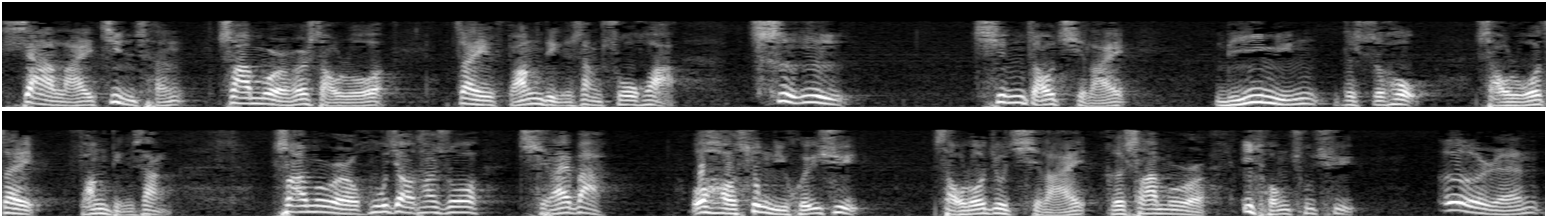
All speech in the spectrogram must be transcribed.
下来进城，沙母尔和扫罗在房顶上说话。次日清早起来，黎明的时候，扫罗在房顶上，沙母尔呼叫他说：“起来吧，我好送你回去。”扫罗就起来，和沙母尔一同出去。二人。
